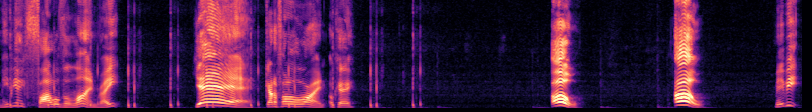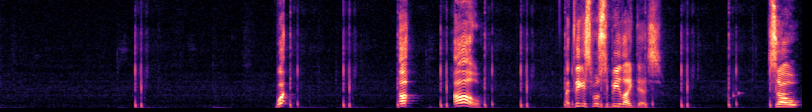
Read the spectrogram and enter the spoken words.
Maybe I follow the line, right? Yeah! Gotta follow the line. Okay. Oh! Oh! Maybe... What? Uh, oh! I think it's supposed to be like this. So,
